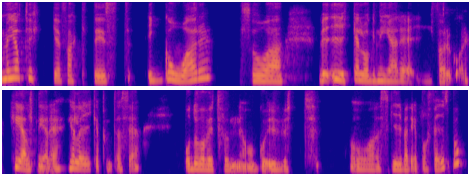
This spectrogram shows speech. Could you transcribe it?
men jag tycker faktiskt igår så vi ICA låg nere i förrgår, helt nere, hela ICA.se. Och då var vi tvungna att gå ut och skriva det på Facebook.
